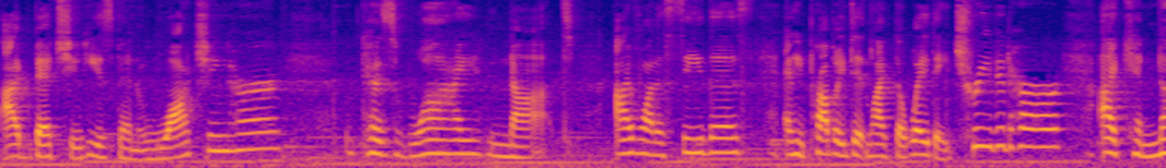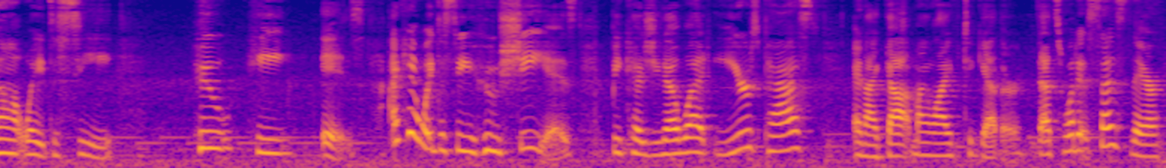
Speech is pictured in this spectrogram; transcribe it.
I bet you he's been watching her because why not? I want to see this. And he probably didn't like the way they treated her. I cannot wait to see who he is. I can't wait to see who she is because you know what? Years passed and I got my life together. That's what it says there.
